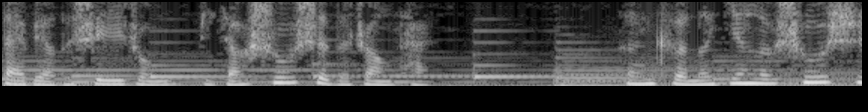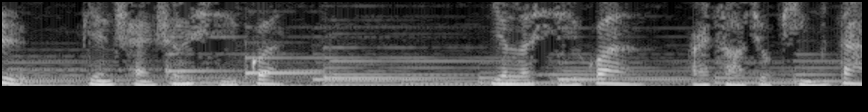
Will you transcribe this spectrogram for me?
代表的是一种比较舒适的状态，很可能因了舒适便产生习惯，因了习惯而造就平淡。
